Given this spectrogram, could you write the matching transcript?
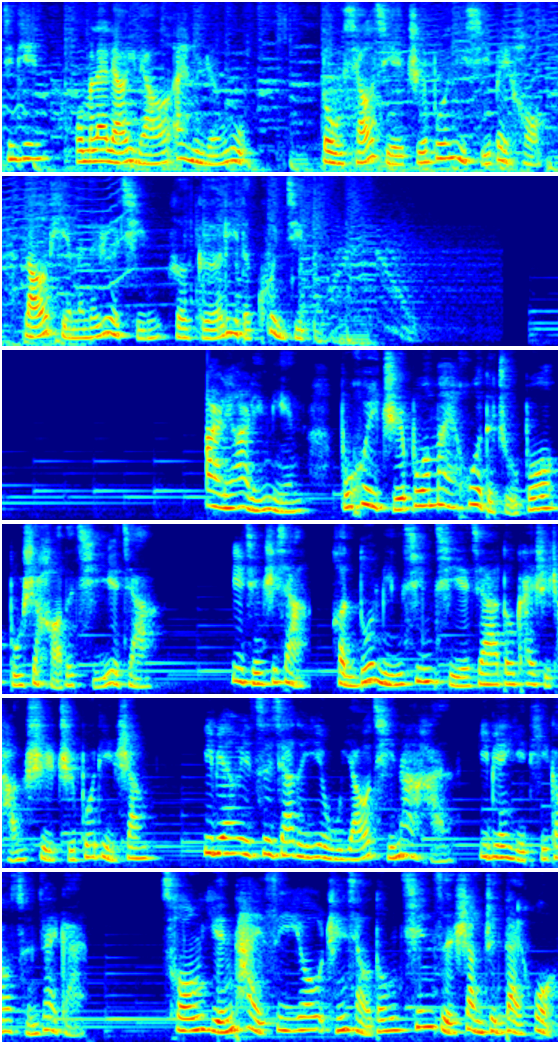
今天我们来聊一聊爱问人物董小姐直播逆袭背后老铁们的热情和格力的困境。二零二零年，不会直播卖货的主播不是好的企业家。疫情之下，很多明星企业家都开始尝试直播电商，一边为自家的业务摇旗呐喊，一边也提高存在感。从银泰 CEO 陈晓东亲自上阵带货，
